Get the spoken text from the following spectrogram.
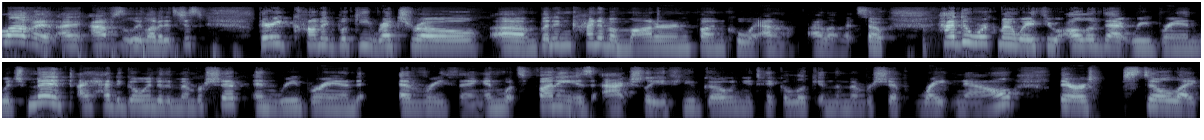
love it. I absolutely love it. It's just very comic booky retro um, but in kind of a modern fun cool way. I don't know. I love it. So had to work my way through all of that rebrand which meant i had to go into the membership and rebrand everything. And what's funny is actually, if you go and you take a look in the membership right now, there are still like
